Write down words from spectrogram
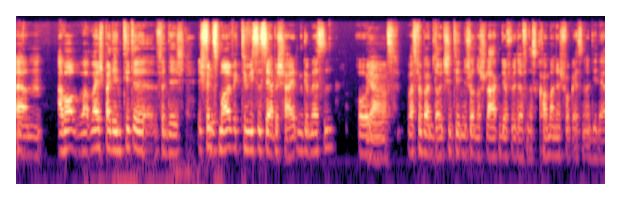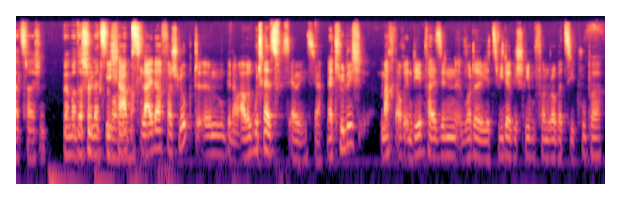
ähm, aber weil ich bei den Titeln finde ich, ich finde Smallwick TV ist sehr bescheiden gemessen. Und ja. was wir beim deutschen Titel nicht unterschlagen dürfen, wir dürfen das Komma nicht vergessen und die Leerzeichen. Wenn man das schon letzte Woche Ich habe es leider verschluckt, ähm, genau, aber gut, dass du es erwähnst, ja. Natürlich macht auch in dem Fall Sinn, wurde jetzt wieder geschrieben von Robert C. Cooper.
